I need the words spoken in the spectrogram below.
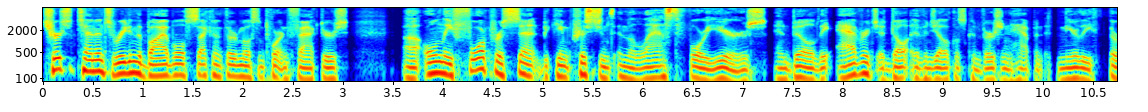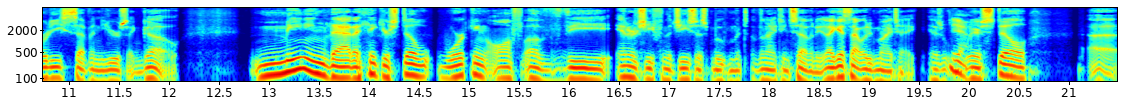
church attendance, reading the Bible, second and third most important factors. Uh, only four percent became Christians in the last four years, and Bill, the average adult evangelicals conversion happened nearly 37 years ago. Meaning that I think you're still working off of the energy from the Jesus movement of the 1970s. I guess that would be my take. Is Yeah. we're still uh,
